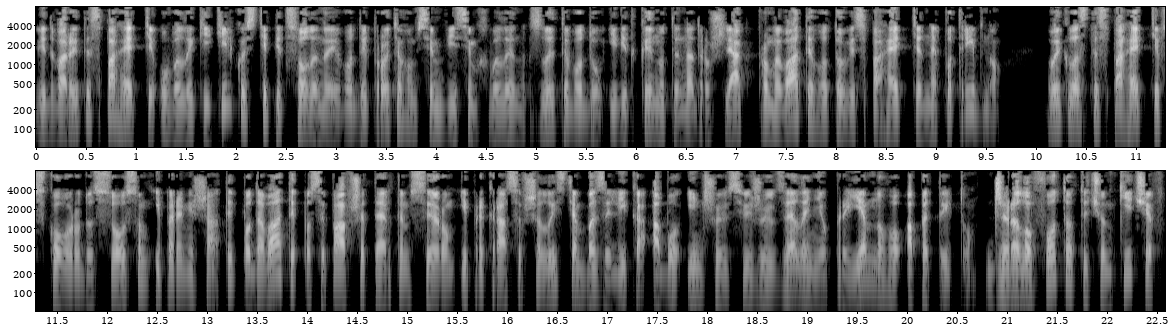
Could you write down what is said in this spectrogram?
відварити спагетті у великій кількості підсоленої води протягом 7-8 хвилин, злити воду і відкинути на друшляк, промивати готові спагетті не потрібно. Викласти спагетті в сковороду з соусом і перемішати, подавати, посипавши тертим сиром і прикрасивши листям базиліка або іншою свіжою зеленню приємного апетиту. Джерело фото тичонкічев,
